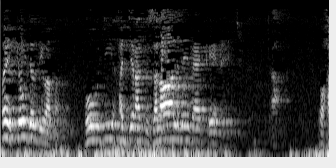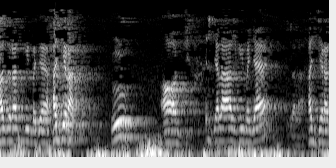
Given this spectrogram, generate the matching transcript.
بھائی، کیوں جلدی واپس؟ ہو جی حجرت زلال میں بیٹھے ہیں۔ وہ حضرت کی بجائے حجرت۔ اور جلال کی بجائے حجرت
